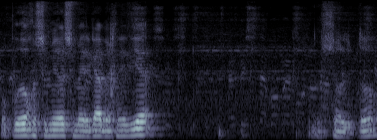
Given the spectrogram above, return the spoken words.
όπου έχω σημειώσει μερικά παιχνίδια. Μισό λεπτό.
